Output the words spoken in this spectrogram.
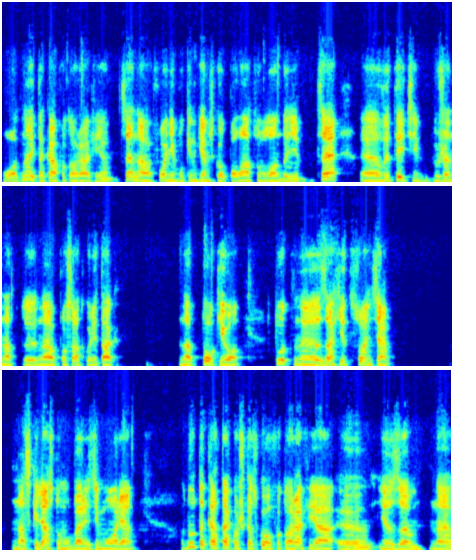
От, ну і така фотографія. Це на фоні Букінгемського палацу в Лондоні. Це е, летить вже на, е, на посадку літак над Токіо. Тут е, захід сонця на скелястому березі моря. Ну, така також казкова фотографія е, із е, на,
